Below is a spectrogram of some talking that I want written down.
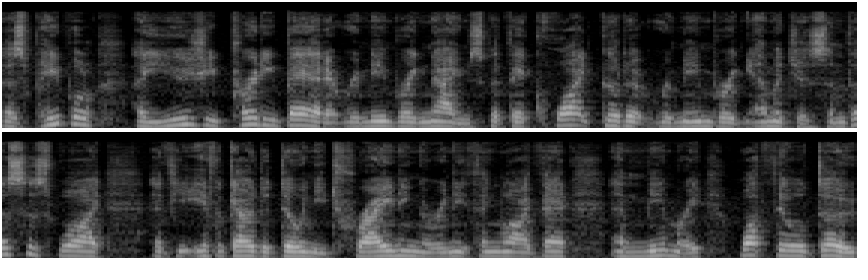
is people are usually pretty bad at remembering names, but they're quite good at remembering images. And this is why if you ever go to do any training or anything like that in memory, what they'll do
